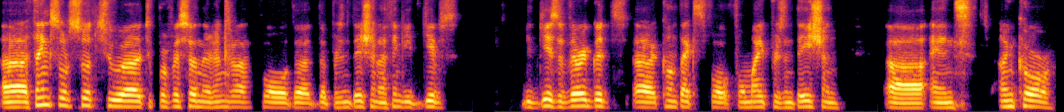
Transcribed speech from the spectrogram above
Thanks also to to Professor Nagendra for the, the presentation. I think it gives it gives a very good context for, for my presentation and anchor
